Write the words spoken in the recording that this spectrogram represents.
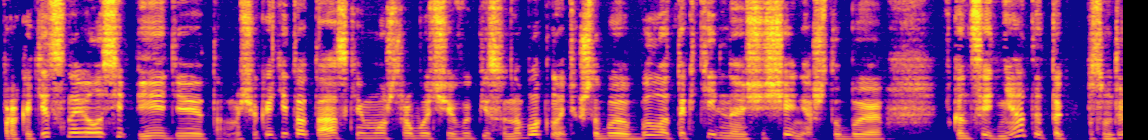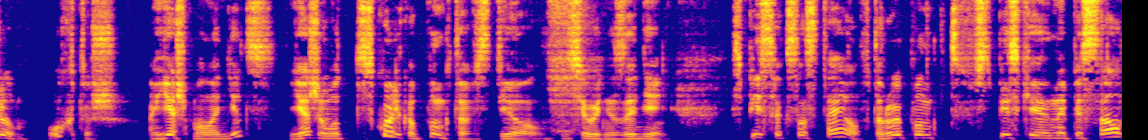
прокатиться на велосипеде, там еще какие-то таски, может, рабочие выписываю на блокнотик, чтобы было тактильное ощущение, чтобы в конце дня ты так посмотрел, ух ты ж, а я ж молодец, я же вот сколько пунктов сделал сегодня за день. Список составил, второй пункт в списке написал,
